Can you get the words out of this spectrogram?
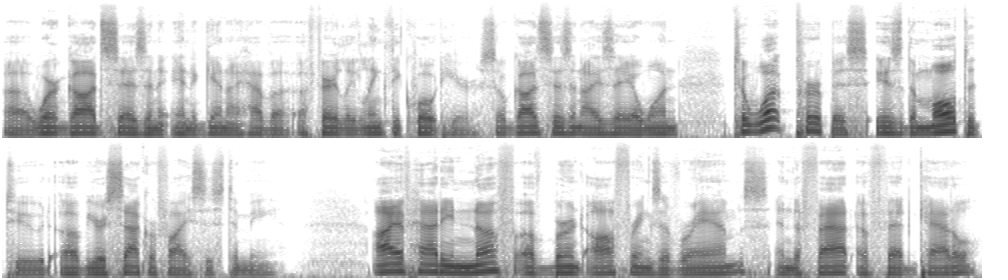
uh, where God says, and, and again, I have a, a fairly lengthy quote here. So God says in Isaiah 1 To what purpose is the multitude of your sacrifices to me? I have had enough of burnt offerings of rams and the fat of fed cattle.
